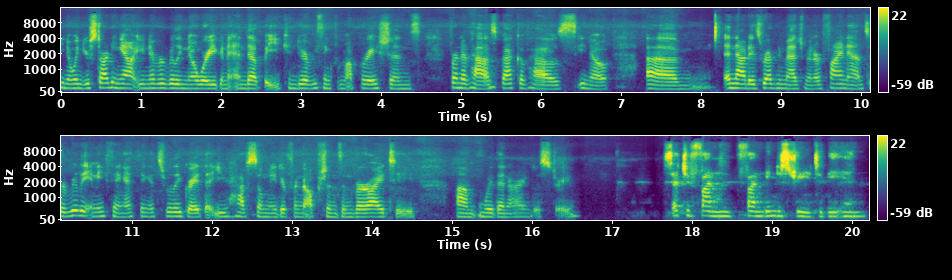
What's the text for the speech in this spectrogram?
You know, when you're starting out, you never really know where you're going to end up, but you can do everything from operations, front of house, back of house. You know, um, and nowadays revenue management or finance or really anything. I think it's really great that you have so many different options and variety um, within our industry. Such a fun fun industry to be in.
